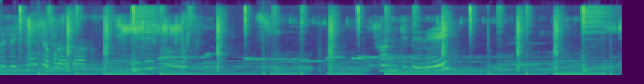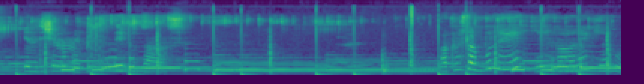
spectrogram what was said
bebekler de burada. Bebek. Hangi deney? Endişelenme birlikte yapacağız. Arkadaşlar bu ne? Rengarenk ya bu.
